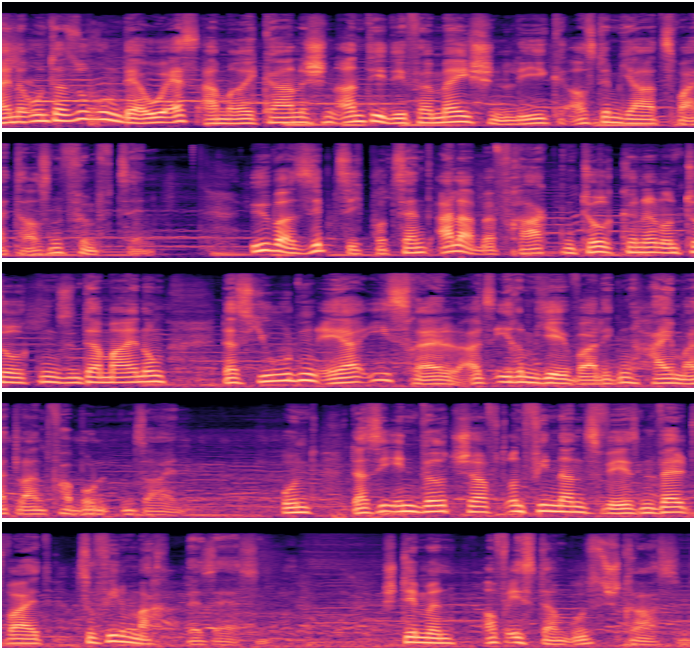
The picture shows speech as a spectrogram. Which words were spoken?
Eine Untersuchung der US-amerikanischen Anti-Defamation League aus dem Jahr 2015. Über 70 Prozent aller befragten Türkinnen und Türken sind der Meinung, dass Juden eher Israel als ihrem jeweiligen Heimatland verbunden seien. Und dass sie in Wirtschaft und Finanzwesen weltweit zu viel Macht besäßen. Stimmen auf Istanbuls Straßen.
